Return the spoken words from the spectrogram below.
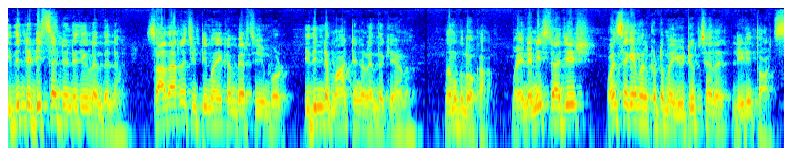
ഇതിന്റെ ഡിസ്അഡ്വാന്റേജുകൾ എന്തെല്ലാം? സാധാരണ ചിട്ടിയുമായി കമ്പയർ ചെയ്യുമ്പോൾ ഇതിന്റെ മാറ്റങ്ങൾ എന്തൊക്കെയാണ്? നമുക്ക് നോക്കാം. My name is Rajesh once again welcome to my YouTube channel leading thoughts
